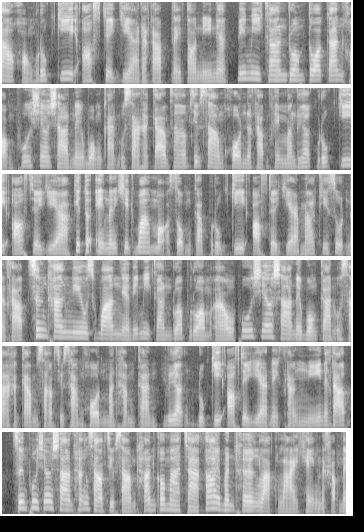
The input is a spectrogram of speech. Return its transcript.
ราวของ Rookie of the Year นะครับ ในตอนนี้เนี่ยได้มีการรวมตัวกันของผู้เชี่ยวชาญในวงการอุตสาหกรรม 33 คนนะครับให้มาเลือก Rookie of the Year ที่ตัวเองนั้นคิดว่าเหมาะสมกับ Rookie of the Year มากที่สุดนะครับซึ่งทาง News One เนี่ยได้มีการรวบรวมเอาผู้ชี่ยวชาญในวงการอุตสาหกรรม 33 คนมาทำการเลือก Rookie of the Year ในครั้งนี้นะครับ ซึ่งผู้เชี่ยวชาญทั้ง 33 ท่านก็มาจากค่ายบันเทิงหลากหลายแห่งนะครับใน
